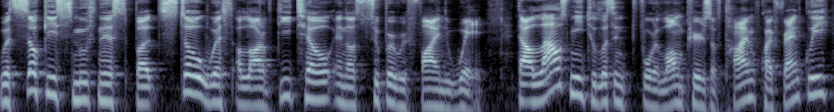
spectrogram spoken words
With silky smoothness, but still with a lot of detail in a super refined way that allows me to listen for long periods of time, quite frankly,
